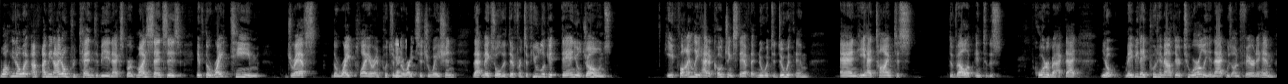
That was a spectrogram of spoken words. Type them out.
Well, you know what? I, I mean, I don't pretend to be an expert. My sense is if the right team drafts the right player and puts him yeah. in the right situation, that makes all the difference. If you look at Daniel Jones, he finally had a coaching staff that knew what to do with him, and he had time to s- develop into this quarterback that you know maybe they put him out there too early and that was unfair to him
